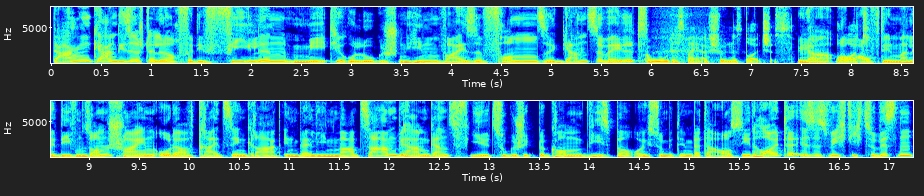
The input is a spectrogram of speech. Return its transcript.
Danke an dieser Stelle noch für die vielen meteorologischen Hinweise von the ganze Welt. Oh, das war ja schönes Deutsches. Ja, ob auf den Malediven Sonnenschein oder auf 13 Grad in Berlin-Marzahn. Wir haben ganz viel zugeschickt bekommen, wie es bei euch so mit dem Wetter aussieht. Heute ist es wichtig zu wissen,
